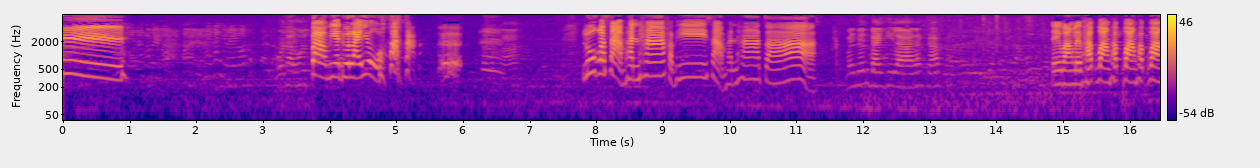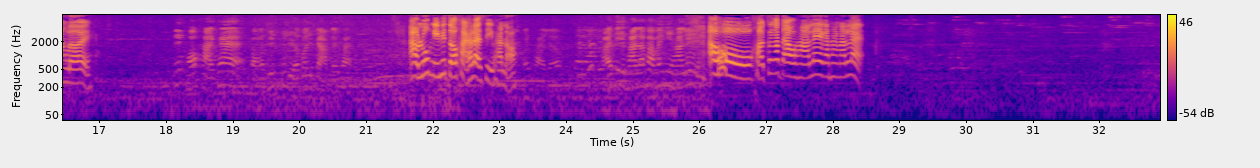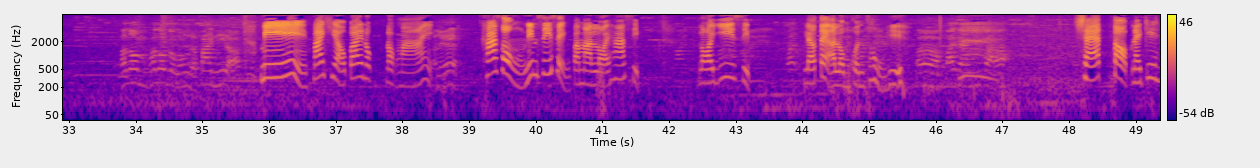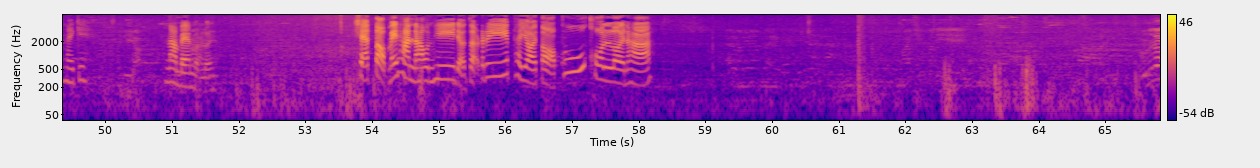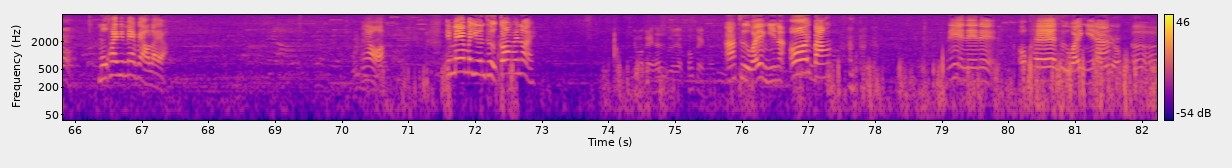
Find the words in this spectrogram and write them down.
โอ้ยได้โอ้ยเปล่าเมียดูไลฟ์อยู่ ลูกละสามพันห้าค่ะพี่สามพันห้าจ้า ไม่เน้นแบรนด์กีฬานะครับ เตวางเลยพับวางพับวางพับวางเลย นี่ขอขายแค่สองอาทิตย์ที่เหลือบริจาคเลยค่ะอ้าวลูกนี้พี่โจ๊กขายเท่าไหร่สี่พันเหรอ ไม่ขายแล้ว ขายสี่พันแล้วป่ะไม่มีฮาร์เลย์เอาโหเขาจะก็จะเอาฮาร์เลย์กันทั้งนั้นแหละ พัดลมพัดลมตกลงเหลือป้ายนี้เหรอมีป้ายเขียวป้ายนกดอกไม้ อะไรค่าส่งนิ่มซี่เสงประมาณร้อยห้าสิบร้อยยี่สิบ แล้วแต่อารมณ์คนส่งพี่เออป้ายแดงดีกว่าปะแชทตอบไนกี้ไนกี้ไม่ดีเหรอหน้าแบรนด์หมดเลย แชทตอบไม่ทันนะคะคุณพี่ เดี๋ยวจะรีบทยอยตอบทุกคนเลยนะคะรู้เรื่องมุกให้พี่เมฆไปเอาอะไรอะ ไม่เอาเหรอ พี่เมฆมายืนถือกล้องให้หน่อย ดูว่าไก่ทอดดูแบบข้าวไก่ทอดดูอะถือไว้อย่างนี้นะโอ้ยบัง นี่นี่นี่โอเค ถือไว้อย่างนี้นะ เออเอ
